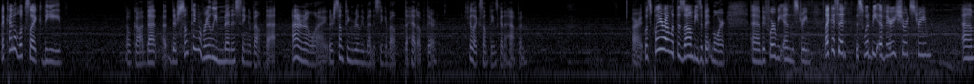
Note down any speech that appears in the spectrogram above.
That kind of looks like the. Oh god, that uh, there's something really menacing about that. I don't know why. There's something really menacing about the head up there. I feel like something's gonna happen. Alright, let's play around with the zombies a bit more uh, before we end the stream. Like I said, this would be a very short stream. Um,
